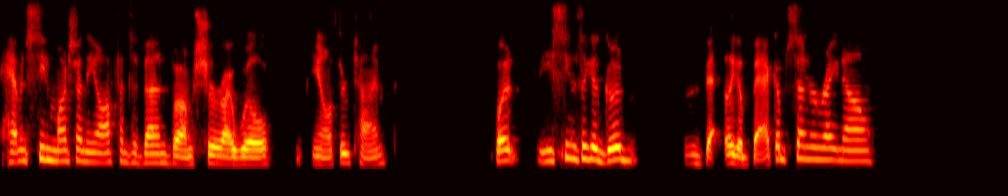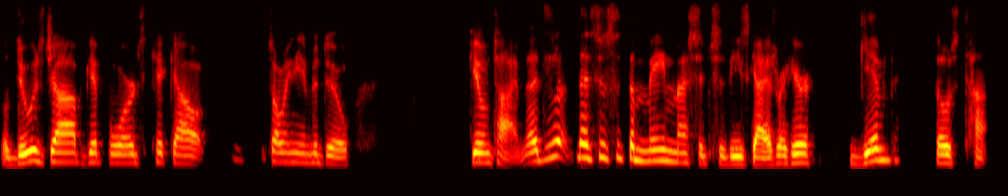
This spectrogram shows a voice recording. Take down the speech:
haven't seen much on the offensive end, but I'm sure I will, you know, through time. But he seems like a good like a backup center right now. He'll do his job, get boards, kick out. That's all we need him to do. Give him time. That's that's just the main message to these guys right here. Give those time.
